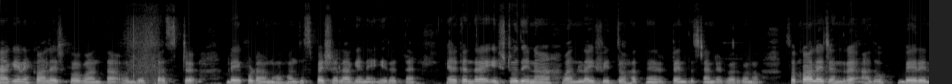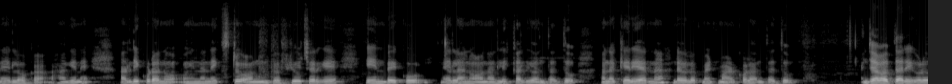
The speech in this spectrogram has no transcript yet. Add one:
ಹಾಗೆಯೇ ಕಾಲೇಜ್ಗೆ ಹೋಗೋವಂಥ ಒಂದು ಫಸ್ಟ್ ಡೇ ಕೂಡ ಒಂದು ಸ್ಪೆಷಲ್ ಆಗೇ ಇರುತ್ತೆ. ಯಾಕಂದರೆ ಇಷ್ಟು ದಿನ ಒಂದು ಲೈಫ್ ಇತ್ತು ಹತ್ತನೇ, ಟೆಂತ್ ಸ್ಟ್ಯಾಂಡರ್ಡ್ವರೆಗೂ ಸೊ ಕಾಲೇಜ್ ಅಂದರೆ ಅದು ಬೇರೆಯೇ ಲೋಕ ಹಾಗೆಯೇ ಅಲ್ಲಿ ಕೂಡ ಇನ್ನು ನೆಕ್ಸ್ಟು ಅವ್ನಿಗೆ ಫ್ಯೂಚರ್ಗೆ ಏನು ಬೇಕು ಎಲ್ಲನೂ ಅವನಲ್ಲಿ ಕಲಿಯುವಂಥದ್ದು, ಅವನ ಕೆರಿಯರ್ನ ಡೆವಲಪ್ಮೆಂಟ್ ಮಾಡ್ಕೊಳ್ಳೋವಂಥದ್ದು. ಜವಾಬ್ದಾರಿಗಳು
